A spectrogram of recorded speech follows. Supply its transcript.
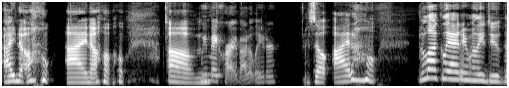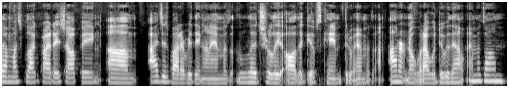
I know. I know. Um, We may cry about it later. So I don't. Luckily, I didn't really do that much Black Friday shopping. Um, I just bought everything on Amazon. Literally, all the gifts came through Amazon. I don't know what I would do without Amazon.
